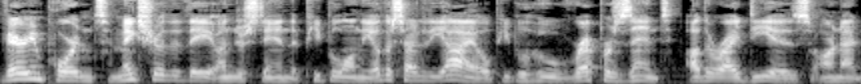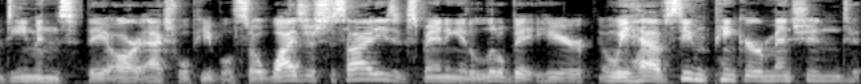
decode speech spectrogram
Very important. Make sure that they understand that people on the other side of the aisle, people who represent other ideas, are not demons, they are actual people. So, Wiser Societies, expanding it a little bit here. We have Steven Pinker mentioned,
